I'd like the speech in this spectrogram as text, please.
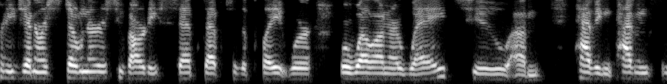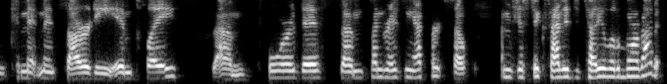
pretty generous donors who've already stepped up to the plate. We're we're well on our way to um, having having some commitments already in place um, for this um, fundraising effort. So I'm just excited to tell you a little more about it.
